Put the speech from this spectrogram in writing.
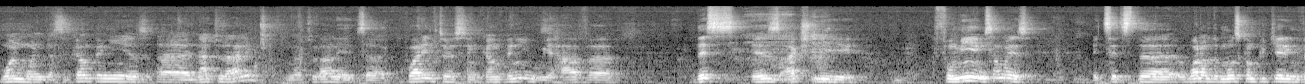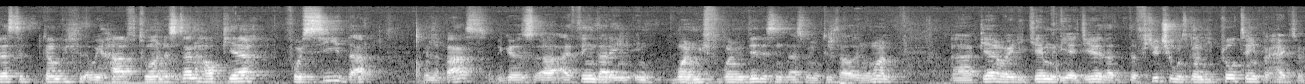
One more invested company is uh, Naturale. Naturale, it's a quite interesting company. We have, uh, this is actually, for me in some ways, it's, it's the, one of the most complicated invested companies that we have to understand how Pierre foresee that in the past because uh, I think that in, in when we when we did this investment in 2001, uh, Pierre already came with the idea that the future was going to be protein per hectare.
